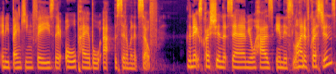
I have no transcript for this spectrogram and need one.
any banking fees, they're all payable at the settlement itself. The next question that Samuel has in this line of questions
